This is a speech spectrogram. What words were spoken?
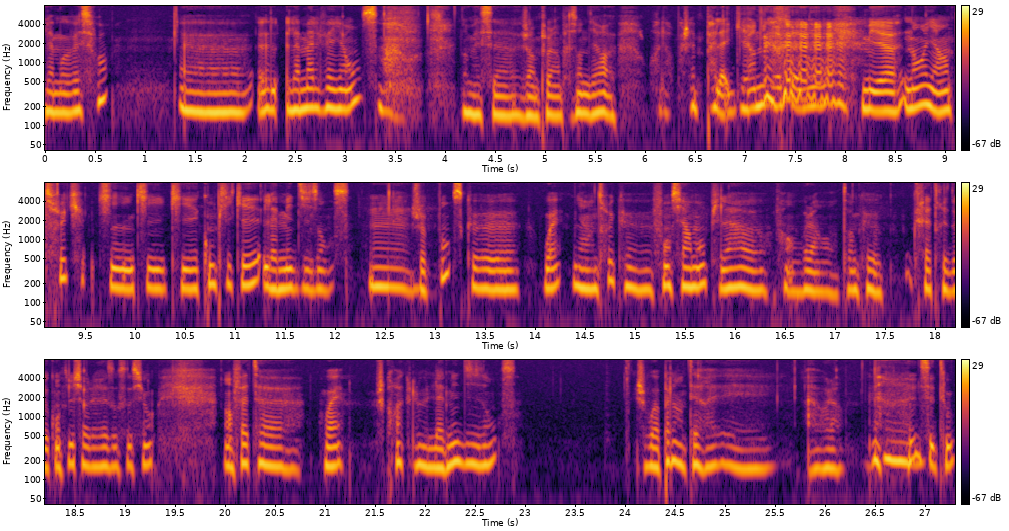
la mauvaise foi euh, La malveillance Non, mais j'ai un peu l'impression de dire oh, alors, moi, j'aime pas la guerre de la famille. mais euh, non, il y a un truc qui, qui, est compliqué la médisance. Hmm. Je pense que, ouais, il y a un truc foncièrement. Puis là, enfin, voilà, en tant que créatrice de contenu sur les réseaux sociaux, en fait, Ouais, je crois que la médisance, je vois pas l'intérêt et ah voilà, mm. c'est tout.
